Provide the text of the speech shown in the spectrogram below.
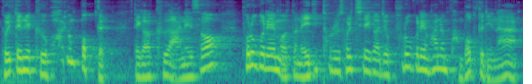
그렇기 때문에 그 활용법들 내가 그 안에서 프로그램 어떤 에디터를 설치해 가지고 프로그램 하는 방법들이나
